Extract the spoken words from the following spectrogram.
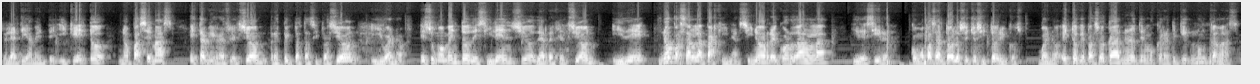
relativamente y que esto no pase más. Esta es mi reflexión respecto a esta situación y bueno, es un momento de silencio, de reflexión y de no pasar la página, sino recordarla y decir, como pasan todos los hechos históricos. Bueno, esto que pasó acá no lo tenemos que repetir nunca más.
